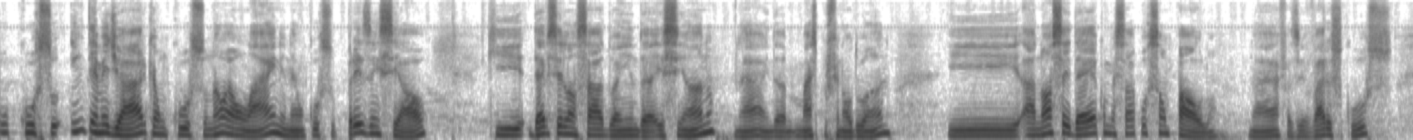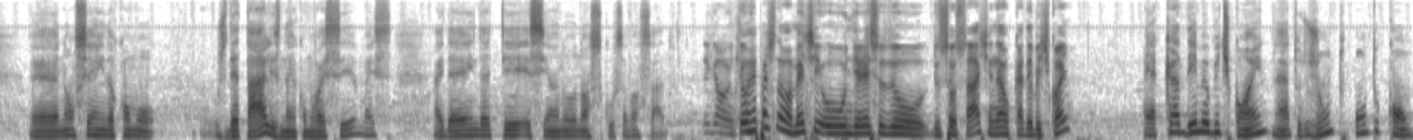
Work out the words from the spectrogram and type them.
o curso intermediário, que é um curso não é online, né, é um curso presencial, que deve ser lançado ainda esse ano, né, ainda mais para o final do ano. E a nossa ideia é começar por São Paulo, né, fazer vários cursos. É, não sei ainda como os detalhes, né, como vai ser, mas a ideia ainda é ter esse ano o nosso curso avançado. Legal, então repete novamente o endereço do, do seu site, né, o Cadê Bitcoin? É cadê meu Bitcoin, né, tudo junto, ponto com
